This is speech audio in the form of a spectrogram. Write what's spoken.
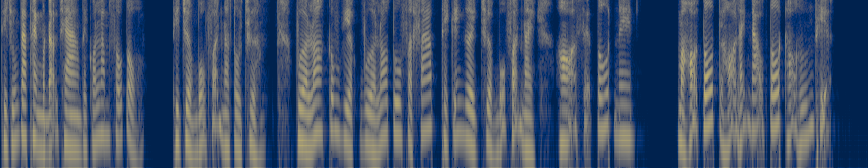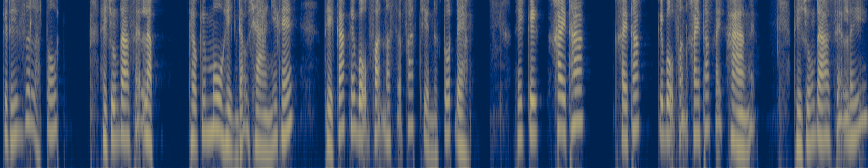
thì chúng ta thành một đạo tràng thì có 5 6 tổ thì trưởng bộ phận là tổ trưởng. Vừa lo công việc vừa lo tu Phật pháp thì cái người trưởng bộ phận này họ sẽ tốt lên mà họ tốt thì họ lãnh đạo tốt họ hướng thiện. Cái đấy rất là tốt. Thì chúng ta sẽ lập theo cái mô hình đạo tràng như thế thì các cái bộ phận nó sẽ phát triển được tốt đẹp. Thế cái khai thác khai thác cái bộ phận khai thác khách hàng ấy, thì chúng ta sẽ lấy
